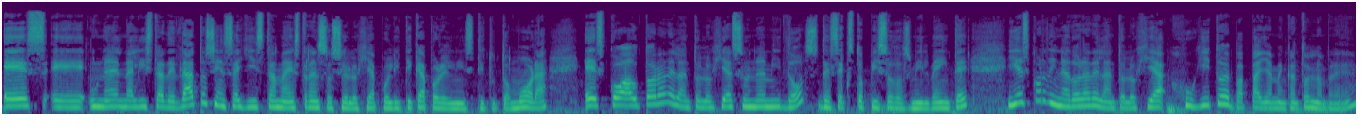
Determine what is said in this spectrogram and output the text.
es eh, una analista de datos y ensayista maestra en sociología política por el Instituto Mora. Es coautora de la antología Tsunami 2 de sexto piso 2020 y es coordinadora de la antología Juguito de Papaya, me encantó el nombre, ¿eh?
